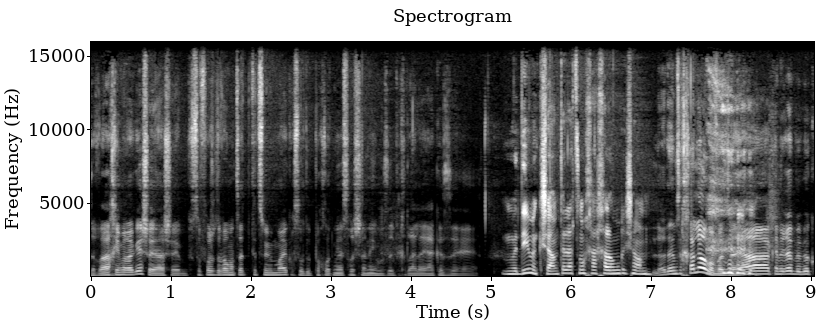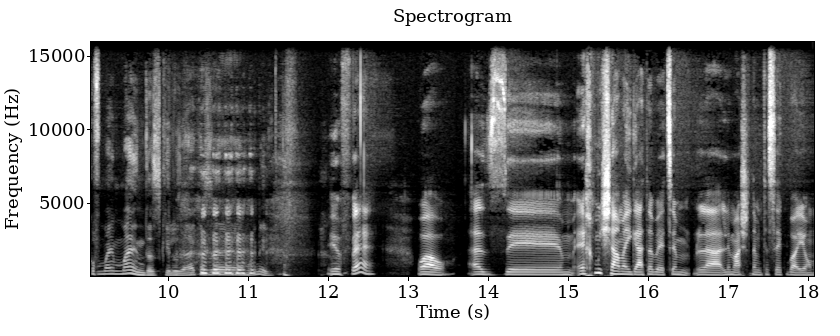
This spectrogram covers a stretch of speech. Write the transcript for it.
הדבר הכי מרגש היה שבסופו של דבר מצאתי את עצמי במייקרוסופט בפחות מעשר שנים, אז זה בכלל היה כזה... מדהים, הגשמת לעצמך חלום ראשון. לא יודע אם זה חלום, אבל זה היה כנראה ב-back of my mind, אז כאילו זה היה כזה מגניב. יפה, וואו. אז אה, איך משם הגעת בעצם למה שאתה מתעסק בו היום?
